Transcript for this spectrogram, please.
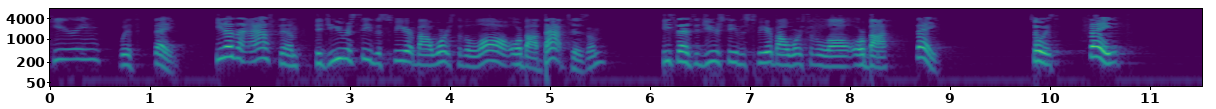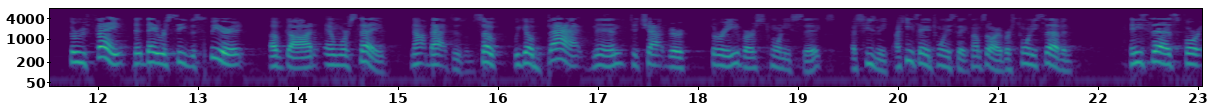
hearing with faith? He doesn't ask them, Did you receive the Spirit by works of the law or by baptism? He says, Did you receive the Spirit by works of the law or by faith? So it's faith, through faith, that they receive the Spirit of God and were saved, not baptism. So we go back then to chapter 3, verse 26. Excuse me, I keep saying 26. I'm sorry, verse 27. And he says, For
